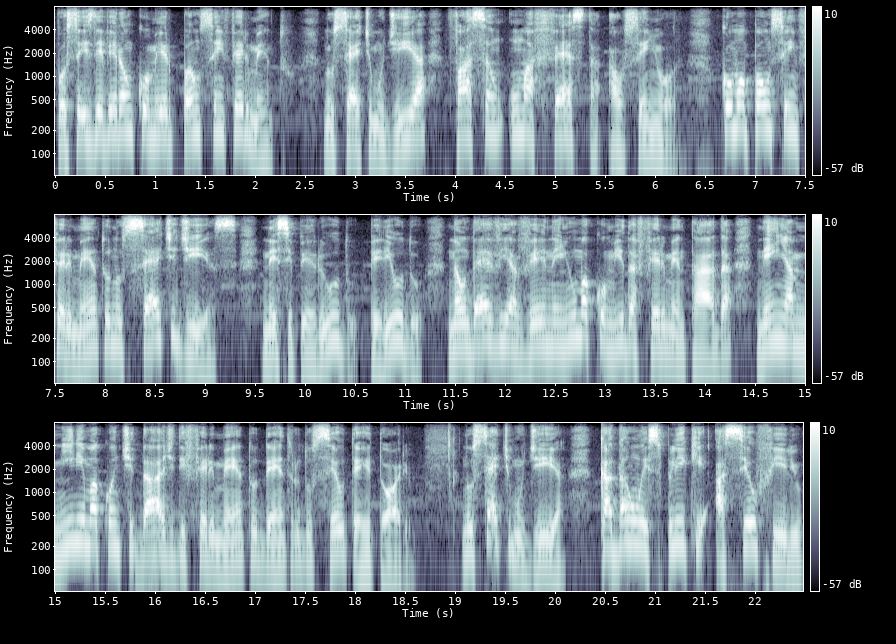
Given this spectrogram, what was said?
vocês deverão comer pão sem fermento. No sétimo dia, façam uma festa ao Senhor. Comam pão sem fermento nos sete dias. Nesse período, período, não deve haver nenhuma comida fermentada, nem a mínima quantidade de fermento dentro do seu território. No sétimo dia, cada um explique a seu filho:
